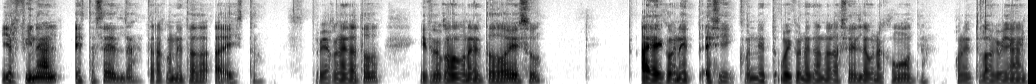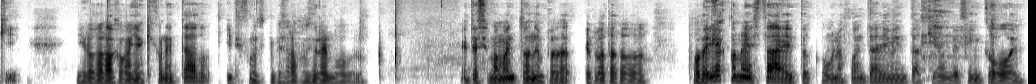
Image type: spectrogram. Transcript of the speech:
Y al final, esta celda estará conectada a esta. Te voy a conectar todo. Y después cuando conecte todo eso, ahí conecto, eh, voy conectando la celda una con otra. Conecto lo que vayan aquí y los de los que vayan aquí conectados y empezará a funcionar el módulo. Este es el momento donde explota, todo. Podrías conectar esto con una fuente de alimentación de 5 volts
